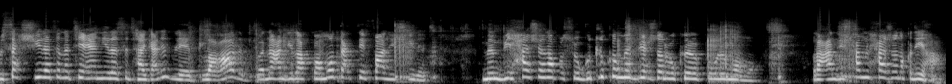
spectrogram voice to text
بصح الشيرات أنا تيعاني راستها كاع البلاد لا غالب أنا عندي la commande تاع تيفاني شيرات ما نبيعهاش أنا parce que قلت لكم ما نبيعش دروك pour le moment راه عندي شحال من حاجة نقضيها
